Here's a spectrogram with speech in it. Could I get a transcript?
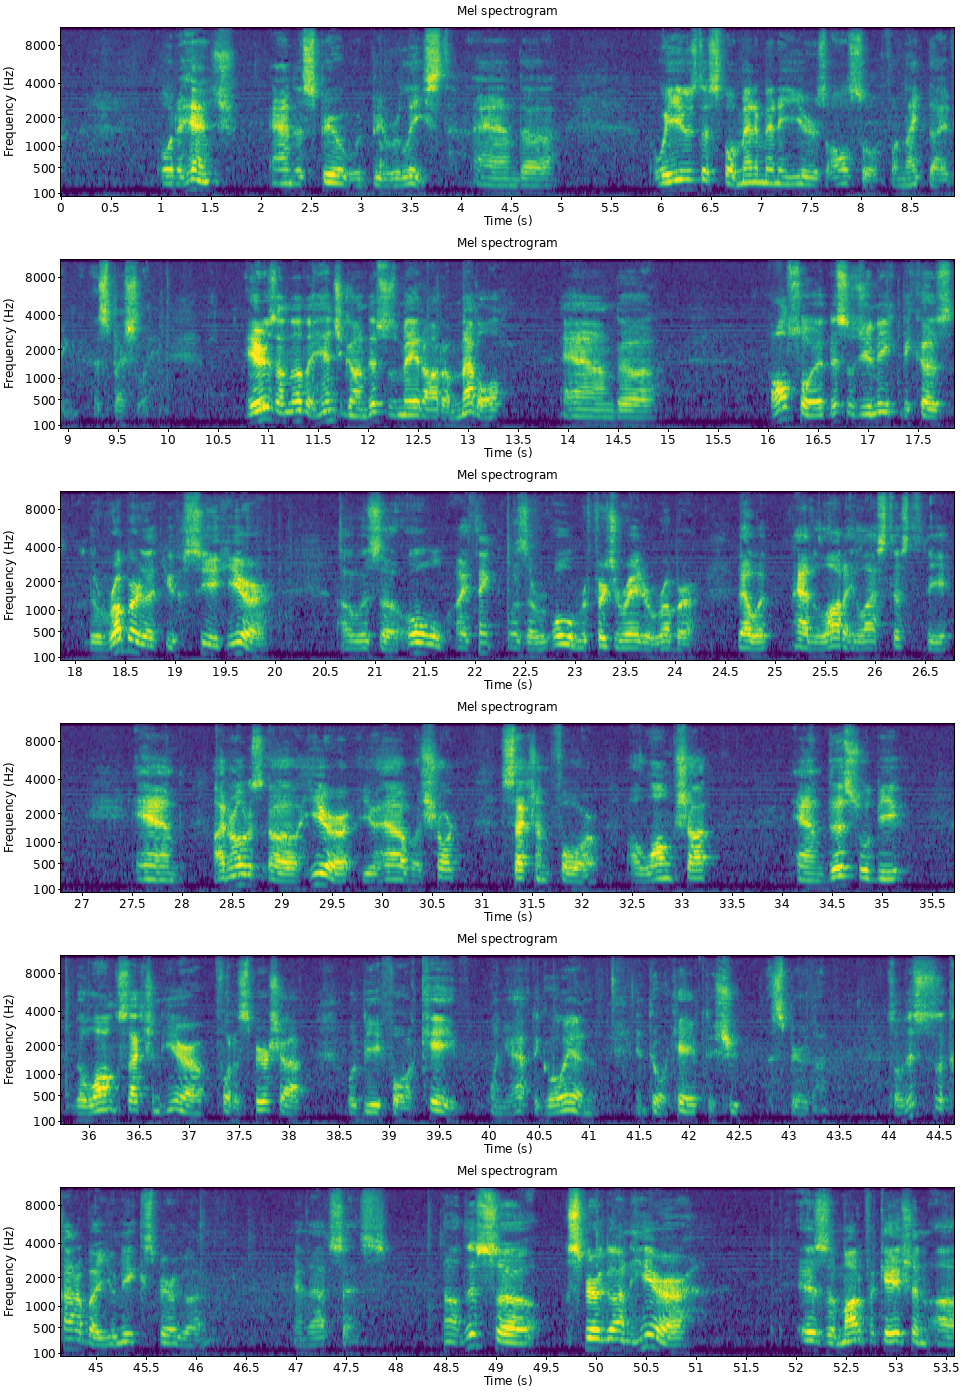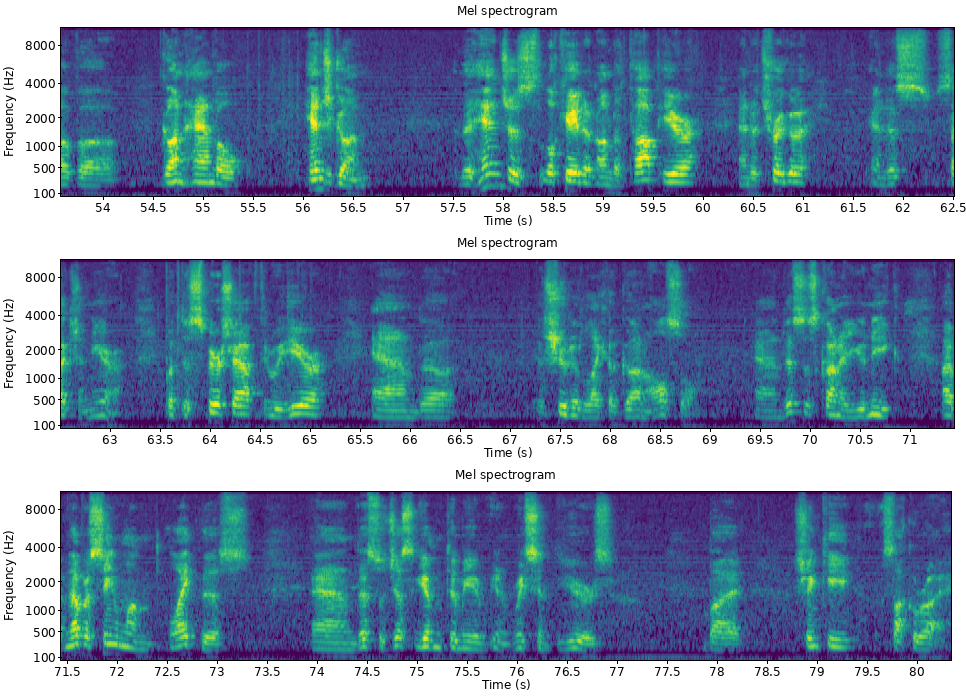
or the hinge and the spear would be released. And uh, we used this for many, many years also for night diving especially. Here's another hinge gun. This is made out of metal and uh, also this is unique because the rubber that you see here uh, was a old, I think was an old refrigerator rubber that would, had a lot of elasticity and I noticed uh, here you have a short section for a long shot and this will be the long section here for the spear shaft would be for a cave, when you have to go in into a cave to shoot a spear gun. So this is a kind of a unique spear gun in that sense. Now this uh, spear gun here is a modification of a gun handle hinge gun. The hinge is located on the top here and the trigger in this section here. Put the spear shaft through here and uh, shoot it like a gun also. And this is kind of unique. I've never seen one like this and this was just given to me in recent years by Shinki Sakurai.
